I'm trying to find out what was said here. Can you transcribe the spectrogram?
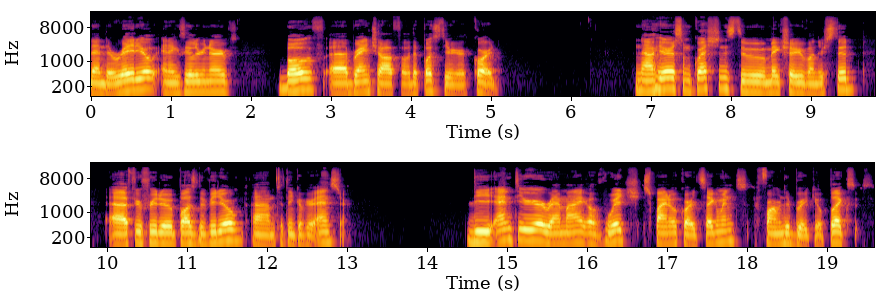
then the radial and axillary nerves both uh, branch off of the posterior cord. Now here are some questions to make sure you've understood. Uh, feel free to pause the video um, to think of your answer. The anterior rami of which spinal cord segments form the brachial plexus?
